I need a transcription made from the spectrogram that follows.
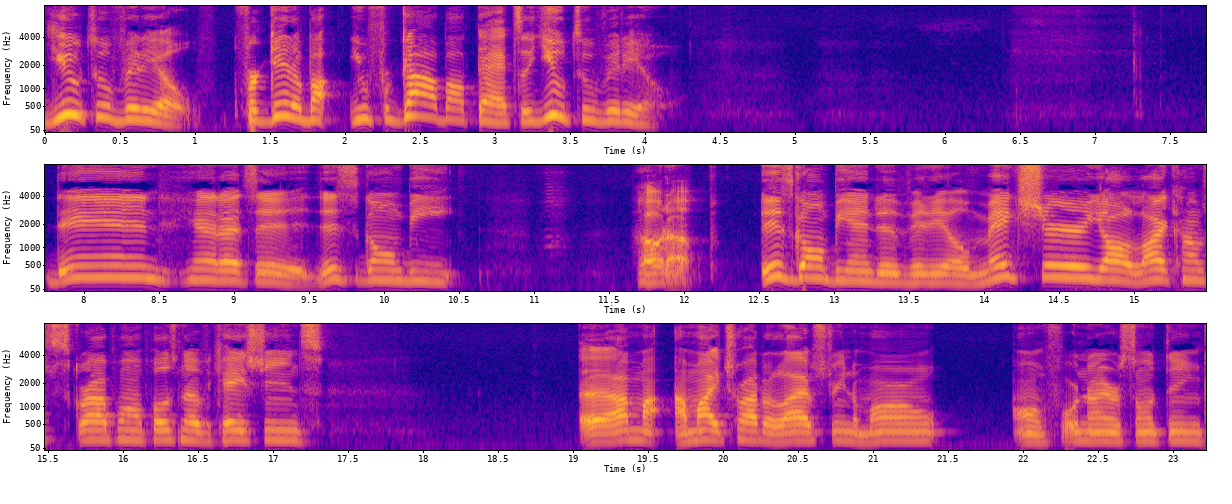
YouTube video. Forget about you forgot about that. It's a YouTube video. Then, yeah, that's it. This is going to be... Hold up. It's going to be end of the video. Make sure y'all like, comment, subscribe, on post notifications. Uh, I, might, I might try to live stream tomorrow on Fortnite or something.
